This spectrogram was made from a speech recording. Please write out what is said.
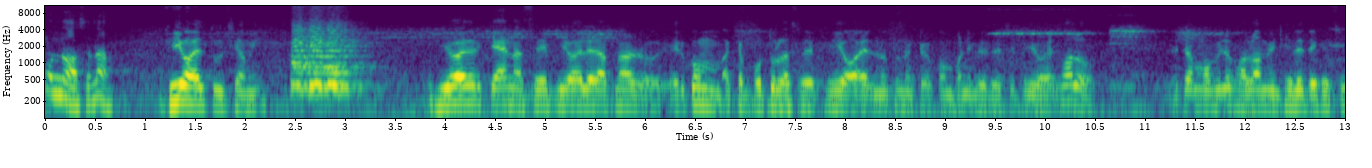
অন্য আছে না? ভি অয়েল তুলছি আমি। ভি অয়েলের ক্যান আছে। ভি অয়েলের আপনার এরকম একটা বোতল আছে। ভি অয়েল নতুন একটা কোম্পানি বের হয়েছে ভি অয়েল ভালো। এটা মোবিলও ভালো আমি ঢেলে দেখেছি।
